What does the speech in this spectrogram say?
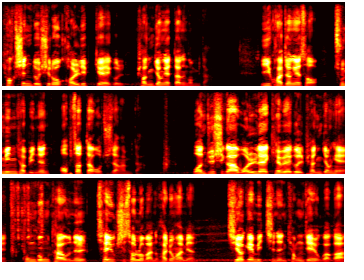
혁신도시로 건립 계획을 변경했다는 겁니다. 이 과정에서 주민협의는 없었다고 주장합니다. 원주시가 원래 계획을 변경해 공공타운을 체육시설로만 활용하면 지역에 미치는 경제 효과가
